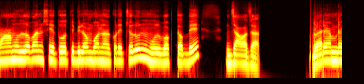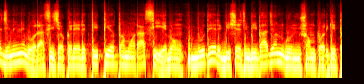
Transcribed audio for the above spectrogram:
মহামূল্যবান, সেহেতু অতি বিলম্ব না করে চলুন মূল বক্তব্যে যাওয়া যাক। এবারে আমরা জেনে নেব রাশিচক্রের তৃতীয়তম রাশি এবং বুধের বিশেষ বিভাজন গুণ সম্পর্কিত।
